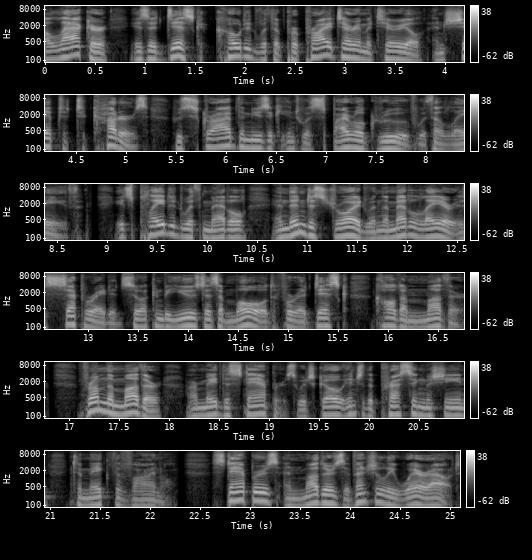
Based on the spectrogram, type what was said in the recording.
A lacquer is a disc coated with a proprietary material and shipped to cutters who scribe the music into a spiral groove with a lathe. It's plated with metal and then destroyed when the metal layer is separated so it can be used as a mold for a disc called a mother. From the mother are made the stampers, which go into the pressing machine to make the vinyl. Stampers and mothers eventually wear out,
